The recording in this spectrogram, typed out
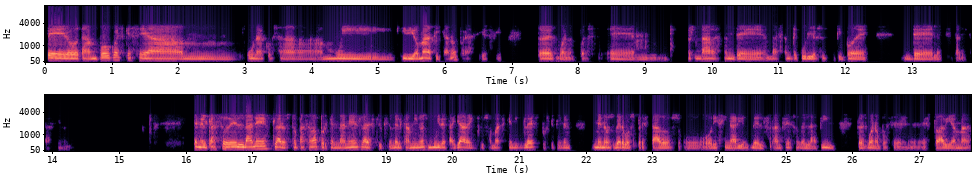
pero tampoco es que sea mm, una cosa muy idiomática, ¿no? Por así decirlo. Entonces, bueno, pues eh, resulta bastante, bastante curioso este tipo de, de lexicalización. En el caso del danés, claro, esto pasaba porque en danés la descripción del camino es muy detallada, incluso más que en inglés, porque tienen menos verbos prestados o originarios del francés o del latín. Entonces, bueno, pues eh, es todavía más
